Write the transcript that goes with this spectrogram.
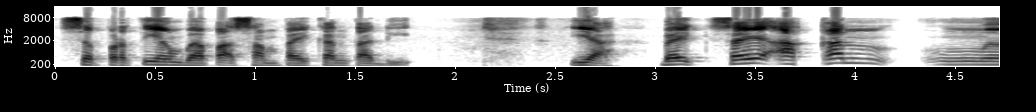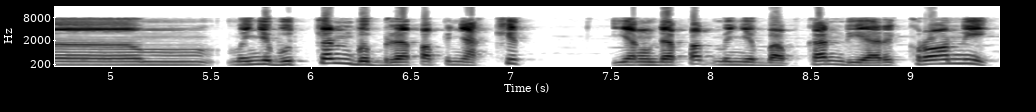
seperti yang Bapak sampaikan tadi. Ya, baik, saya akan menyebutkan beberapa penyakit yang dapat menyebabkan diare kronik.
